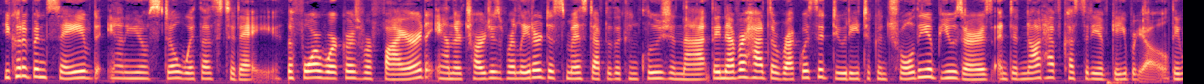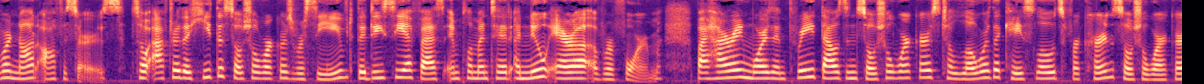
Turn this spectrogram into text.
He could have been saved and, you know, still with us today. The four workers were fired and their charges were later dismissed after the conclusion that they never had the requisite duty to control the abusers and did not have custody of Gabriel. They were not officers. So after the heat the social workers received, the DCFS implemented a new era of reform by hiring more than 3,000 social workers to lower the caseloads for current social workers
